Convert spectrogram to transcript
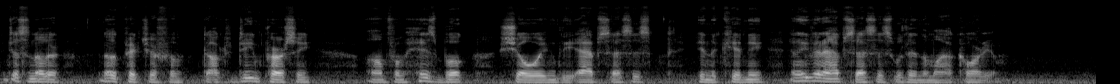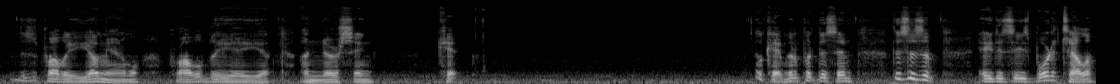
And just another another picture from Dr. Dean Percy um, from his book showing the abscesses in the kidney and even abscesses within the myocardium. This is probably a young animal, probably a, uh, a nursing kit. Okay, I'm going to put this in. This is a, a disease, Bordetella.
